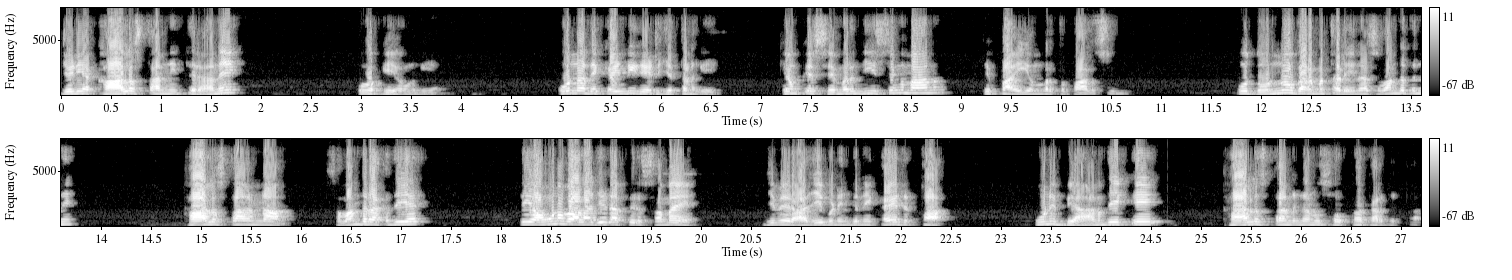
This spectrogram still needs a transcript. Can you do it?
ਜਿਹੜੀਆਂ ਖਾਲਸਤਾਨੀ ਧਿਰਾਂ ਨੇ ਉਹ ਅੱਗੇ ਆਉਣਗੀਆਂ। ਉਹਨਾਂ ਦੇ ਕੈਂਡੀਡੇਟ ਜਿੱਤਣਗੇ। ਕਿਉਂਕਿ ਸਿਮਰਨਜੀਤ ਸਿੰਘ ਮਾਨ ਤੇ ਭਾਈ ਅੰਮ੍ਰਿਤਪਾਲ ਸਿੰਘ। ਉਹ ਦੋਨੋਂ ਗਰਮ ਧੜੇ ਨਾਲ ਸੰਬੰਧਿਤ ਨੇ। ਖਾਲਸਤਾਨ ਨਾਲ ਸੰਬੰਧ ਰੱਖਦੇ ਆ। ਤੇ ਆਉਣ ਵਾਲਾ ਜਿਹੜਾ ਫਿਰ ਸਮਾਂ ਜਿਵੇਂ ਰਾਜੇ ਵੜਿੰਗ ਨੇ ਕਹਿ ਦਿੱਤਾ, ਉਹਨੇ ਬਿਆਨ ਦੇ ਕੇ ਖਾਲਿਸਤਾਨੀਆਂ ਨੂੰ ਸੌਖਾ ਕਰ ਦਿੱਤਾ।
